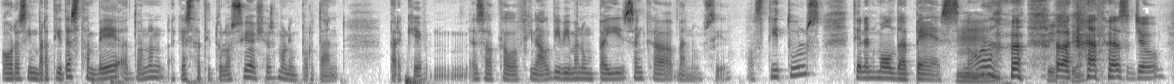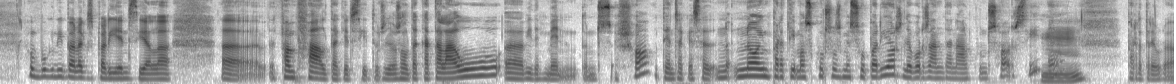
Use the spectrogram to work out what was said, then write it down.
hores invertides també et donen aquesta titulació, això és molt important perquè és el que al final vivim en un país en què, bueno, sí, els títols tenen molt de pes, mm. no? Sí, a vegades sí. jo ho puc dir per experiència, la, uh, fan falta aquests títols. Llavors el de català 1, uh, evidentment, doncs això, tens aquesta... No, no impartim els cursos més superiors, llavors han d'anar al consorci, eh? Mm per treure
